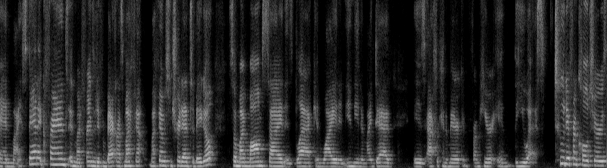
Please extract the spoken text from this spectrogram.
and my Hispanic friends and my friends of different backgrounds. My, fam- my family's from Trinidad and Tobago. So my mom's side is Black and white and Indian, and my dad is African American from here in the US. Two different cultures,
